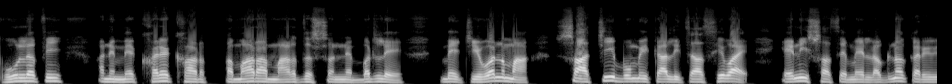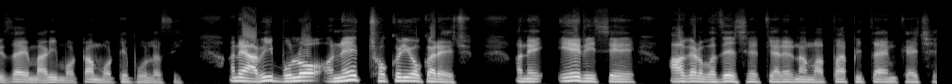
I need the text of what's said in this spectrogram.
ભૂલ હતી અને મેં ખરેખર તમારા માર્ગદર્શનને બદલે મેં જીવનમાં સાચી ભૂમિકા લીધા સિવાય એની સાથે મેં લગ્ન કરી લીધા એ મારી મોટા મોટી ભૂલ હતી. અને આવી ભૂલો અનેક છોકરીઓ કરે છે અને એ રીતે આગળ વધે છે ત્યારે એના માતા પિતા એમ કહે છે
